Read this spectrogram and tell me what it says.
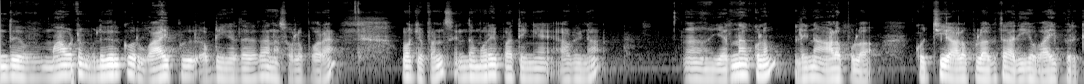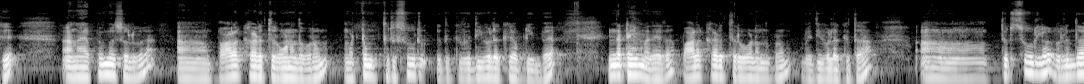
இந்த மாவட்டம் விழுகிறதுக்கு ஒரு வாய்ப்பு அப்படிங்கிறத தான் நான் சொல்ல போகிறேன் ஓகே ஃப்ரெண்ட்ஸ் இந்த முறை பார்த்தீங்க அப்படின்னா எர்ணாகுளம் இல்லைன்னா ஆலப்புழா கொச்சி ஆலப்புழாவுக்கு தான் அதிக வாய்ப்பு இருக்குது நான் எப்பவுமே சொல்லுவேன் பாலக்காடு திருவனந்தபுரம் மற்றும் திருச்சூர் இதுக்கு விதிவிலக்கு அப்படிம்பேன் இந்த டைம் அதே தான். பாலக்காடு திருவனந்தபுரம் விதிவிலக்கு தான். திருச்சூரில் விழுந்தா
